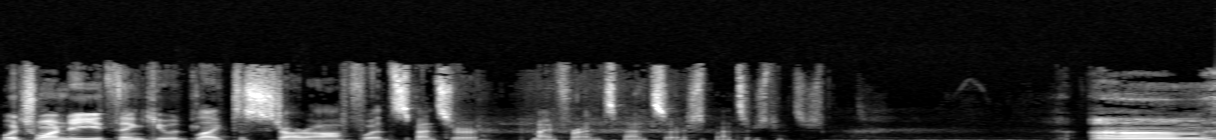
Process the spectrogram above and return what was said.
which one do you think you would like to start off with, Spencer? My friend Spencer, Spencer, Spencer. Um,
